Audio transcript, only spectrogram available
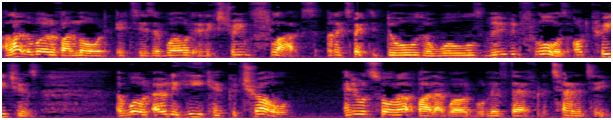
Unlike the world of our Lord, it is a world in extreme flux, unexpected doors or walls, moving floors, odd creatures, a world only He can control. Anyone swallowed up by that world will live there for an eternity.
